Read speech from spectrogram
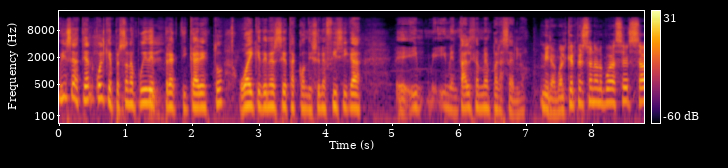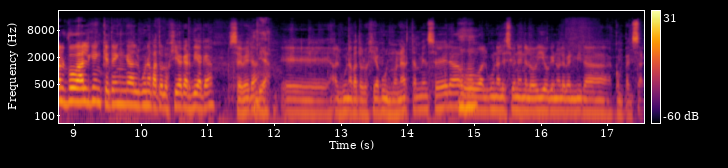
Oye, Sebastián, ¿cualquier persona puede practicar esto o hay que tener ciertas condiciones físicas eh, y, mentales también para hacerlo? Mira, cualquier persona lo puede hacer, salvo alguien que tenga alguna patología cardíaca severa, eh, alguna patología pulmonar también severa o alguna lesión en el oído que no le permita compensar.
